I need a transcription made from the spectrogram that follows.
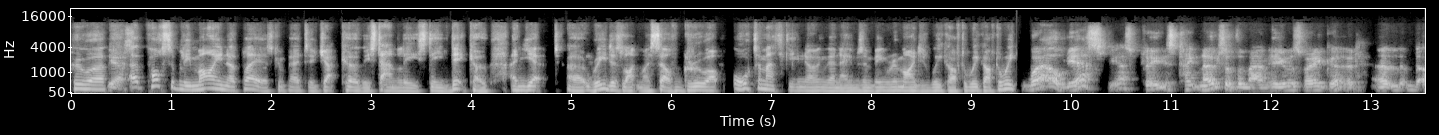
who were yes. uh, possibly minor players compared to Jack Kirby, Stan Lee, Steve Ditko. And yet uh, readers like myself grew up automatically knowing their names and being reminded week after week after week. Well, yes, yes, please take note of the man. He was very good. Uh,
